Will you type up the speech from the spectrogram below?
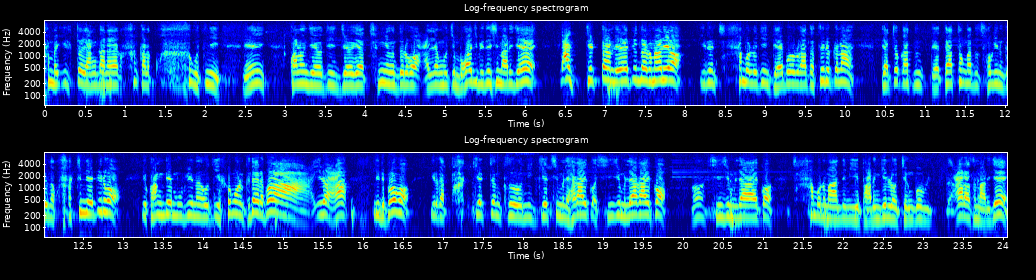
참뭐 일도 양단하고 한 칼을 콱 웃더니 예? 관원제 어디 저기 청령 들고 알령 묻지 모가지 믿듯이 말이지. 딱 결단 내려빈다고 말이야. 이런 참을로 진 대법을 갖다 들었거나 대쪽 같은 대, 대통령 같은 속이는 그는 확 힘내비고 이 광대 무비나 어디 흥을 그대로 보라. 이라. 이리 보고 이렇게 딱 결정 그 결심을 해가 있고 신심을 해가 있고 어 신심을 해가 있고 참으로 만든 이 바른 길로 정법을 알아서 말이지.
